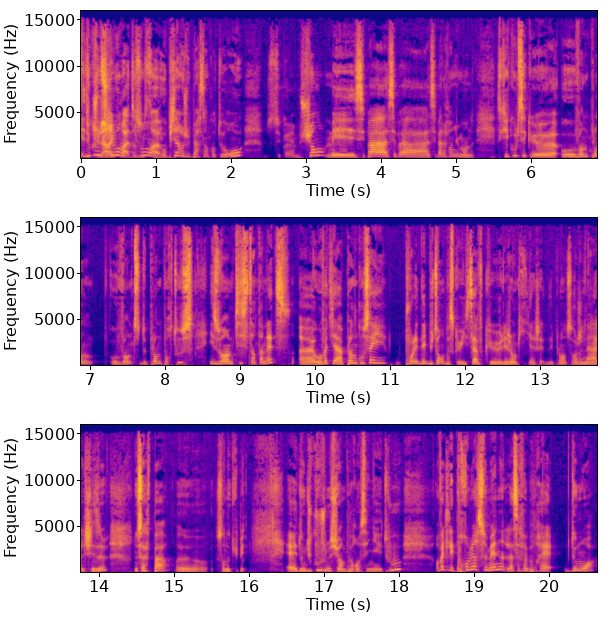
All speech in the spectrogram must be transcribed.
et du coup, je me suis dit, bon, bah, de toute façon, euh, au pire, je perds 50 euros. C'est quand même chiant, mais c'est pas, c'est pas, c'est pas la fin du monde. Ce qui est cool, c'est que ventes, plan- aux ventes de plantes pour tous, ils ont un petit site internet euh, où en fait il y a plein de conseils pour les débutants parce qu'ils savent que les gens qui achètent des plantes en général chez eux ne savent pas euh, s'en occuper. Et donc du coup, je me suis un peu renseignée et tout. En fait, les premières semaines, là, ça fait à peu près deux mois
